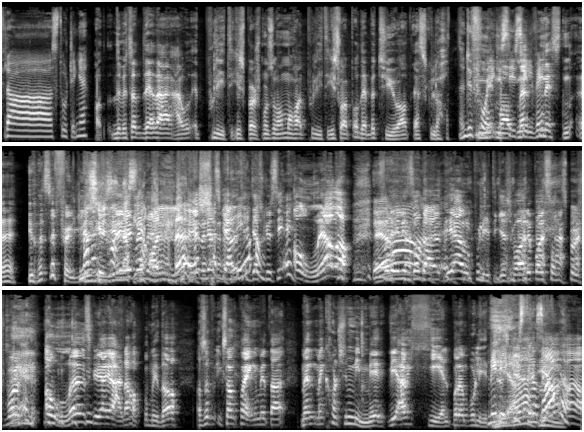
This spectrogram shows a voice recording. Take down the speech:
fra Stortinget? Det, vet du, det der er jo et politikerspørsmål som man må ha et politikersvar på. Det betyr jo at jeg skulle hatt Du får ikke mat si med Sylvi. Nesten, eh, jo, selvfølgelig. Nei, Sylvi. Men- alle. Men jeg, skulle, jeg tenkte jeg skulle si alle, jeg, da. Fordi liksom, det, er, jo- det er jo politikersvaret på et sånt spørsmål. Alle skulle jeg gjerne hatt på middag. Altså, ikke sant, poenget mitt er Men, men kanskje Mimir. Vi er jo helt på den politiske Mimir spiser også? Ja, ja, ja.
